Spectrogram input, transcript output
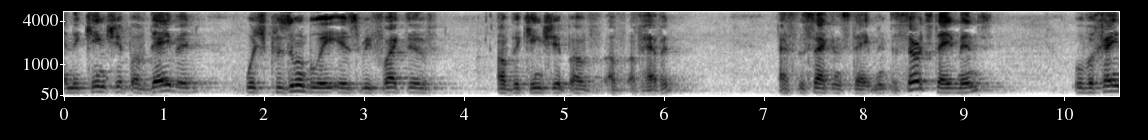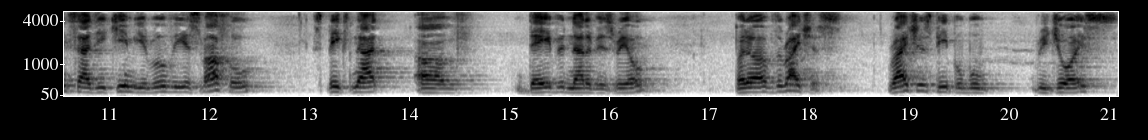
and the kingship of David, which presumably is reflective of the kingship of, of, of heaven. That's the second statement. The third statement, Uvechein Sadikim Yeruvi Yismachu, speaks not of David, not of Israel, but of the righteous. Righteous people will rejoice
